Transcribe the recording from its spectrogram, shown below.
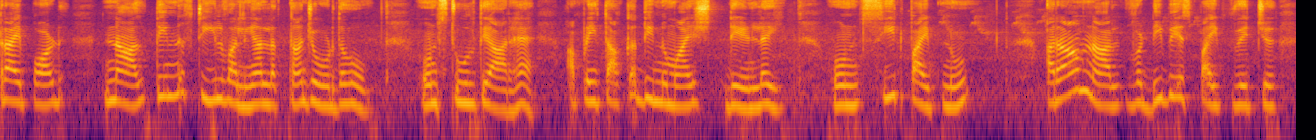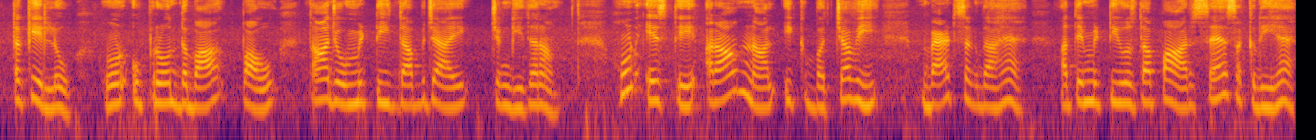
ਟਰਾਈਪੋਡ ਨਾਲ ਤਿੰਨ ਸਟੀਲ ਵਾਲੀਆਂ ਲੱਤਾਂ ਜੋੜ ਦੇਵੋ। ਹੁਣ ਸਟੂਲ ਤਿਆਰ ਹੈ। ਆਪਣੀ ਤਾਕਤ ਦੀ ਨੁਮਾਇਸ਼ ਦੇਣ ਲਈ ਹੁਣ ਸੀਟ ਪਾਈਪ ਨੂੰ ਆਰਾਮ ਨਾਲ ਵੱਡੀ ਬੇਸ ਪਾਈਪ ਵਿੱਚ ਧਕੇਲੋ। ਹੁਣ ਉੱਪਰੋਂ ਦਬਾਅ ਪਾਓ ਤਾਂ ਜੋ ਮਿੱਟੀ ਦਬ ਜਾਏ ਚੰਗੀ ਤਰ੍ਹਾਂ। ਹੁਣ ਇਸ 'ਤੇ ਆਰਾਮ ਨਾਲ ਇੱਕ ਬੱਚਾ ਵੀ ਬੈਠ ਸਕਦਾ ਹੈ ਅਤੇ ਮਿੱਟੀ ਉਸ ਦਾ ਭਾਰ ਸਹਿ ਸਕਦੀ ਹੈ।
